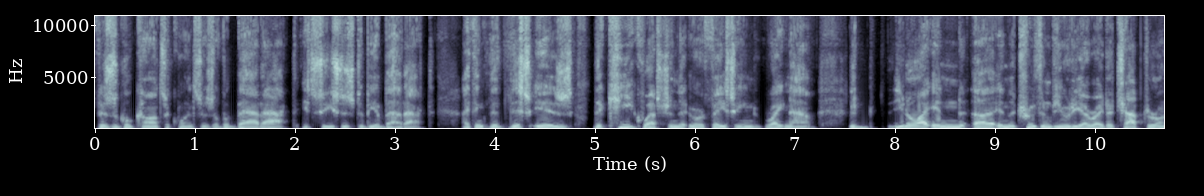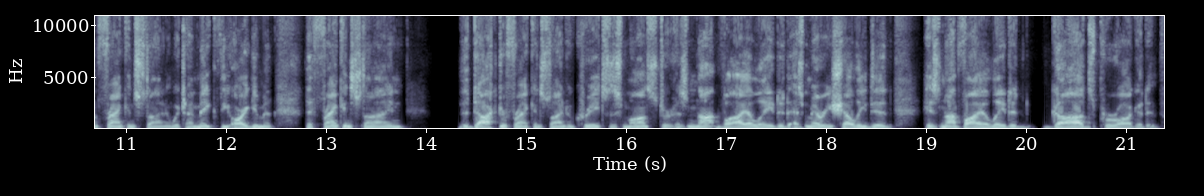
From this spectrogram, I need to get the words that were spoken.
physical consequences of a bad act, it ceases to be a bad act. I think that this is the key question that you're facing right now. You know, I, in uh, in the Truth and Beauty, I write a chapter on Frankenstein in which I make the argument that Frankenstein the Dr. Frankenstein who creates this monster has not violated, as Mary Shelley did, has not violated God's prerogative.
